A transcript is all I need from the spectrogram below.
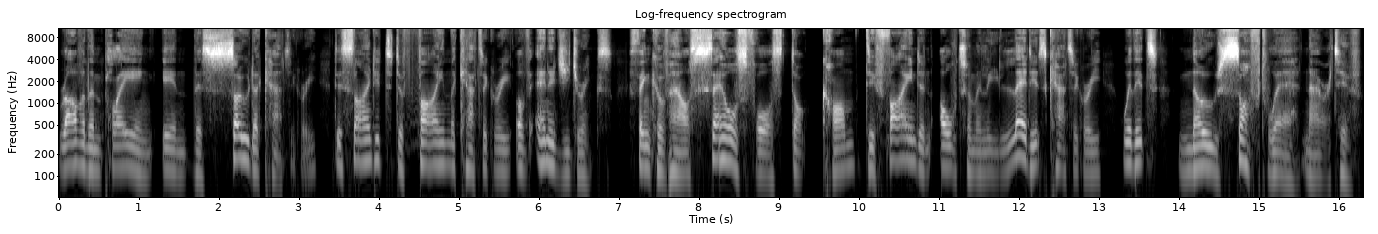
rather than playing in the soda category, decided to define the category of energy drinks. Think of how Salesforce.com defined and ultimately led its category with its no software narrative.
